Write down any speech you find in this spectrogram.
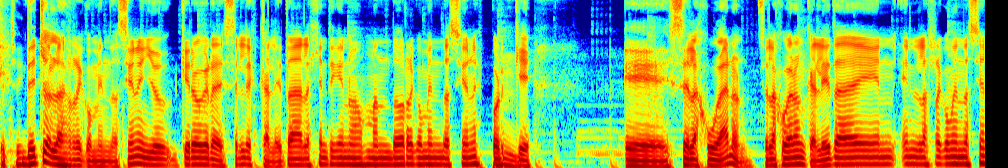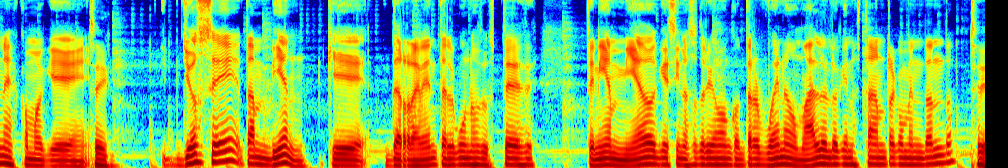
¿cachai? De hecho, las recomendaciones, yo quiero agradecerle escaleta a la gente que nos mandó recomendaciones porque Mm. eh, se la jugaron. Se la jugaron caleta en, en las recomendaciones. Como que sí. yo sé también que de repente algunos de ustedes tenían miedo que si nosotros íbamos a encontrar bueno o malo lo que nos estaban recomendando. Sí.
